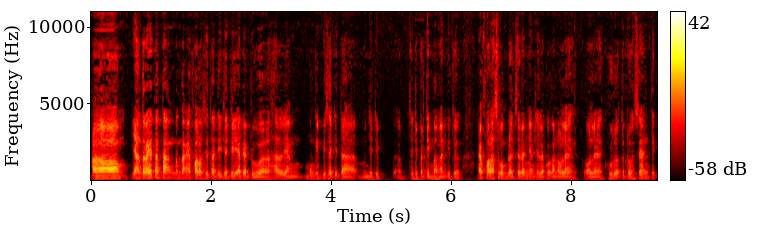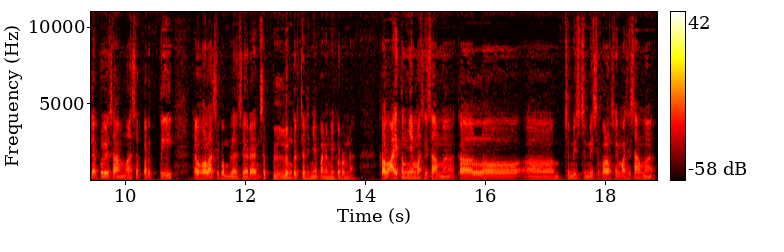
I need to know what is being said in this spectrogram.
Um, yang terakhir tentang tentang evaluasi tadi. Jadi ada dua hal yang mungkin bisa kita menjadi uh, jadi pertimbangan gitu. Evaluasi pembelajaran yang dilakukan oleh oleh guru atau dosen tidak boleh sama seperti evaluasi pembelajaran sebelum terjadinya pandemi corona. Kalau itemnya masih sama, kalau um, jenis-jenis evaluasinya masih sama,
